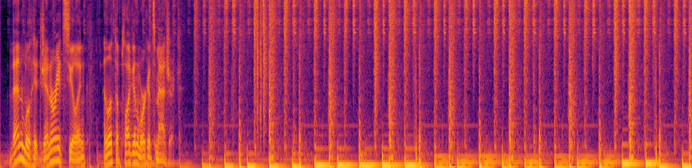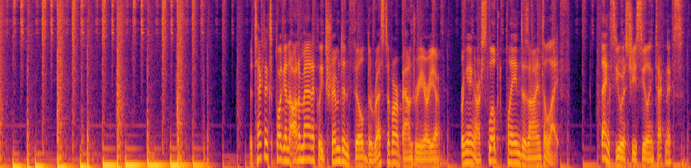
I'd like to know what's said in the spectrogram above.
Then we'll hit Generate Ceiling and let the plugin work its magic. Technix plugin automatically trimmed and filled the rest of our boundary area, bringing our sloped plane design to life. Thanks USG Ceiling Technix.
